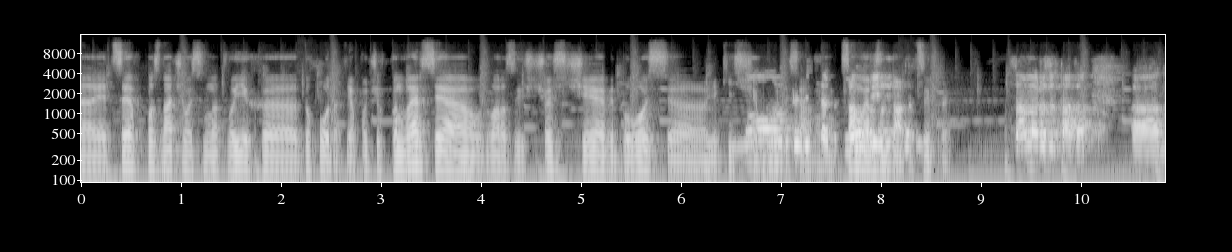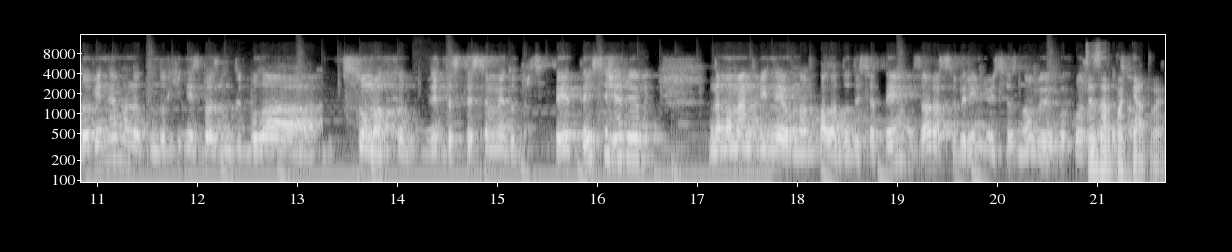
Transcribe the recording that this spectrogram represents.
е, це позначилося на твоїх е, доходах? Я почув конверсія у два рази. Щось ще відбулося, е, якісь ще Ну, були досягнення. Саме ну, результати, цифри. Саме результати. Е, До війни в мене дохідність була в сумах від 27 до 30 тисяч гривень. На момент війни вона впала до 10, зараз вирівнюється знову виходить. Це зарплатня твоя.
